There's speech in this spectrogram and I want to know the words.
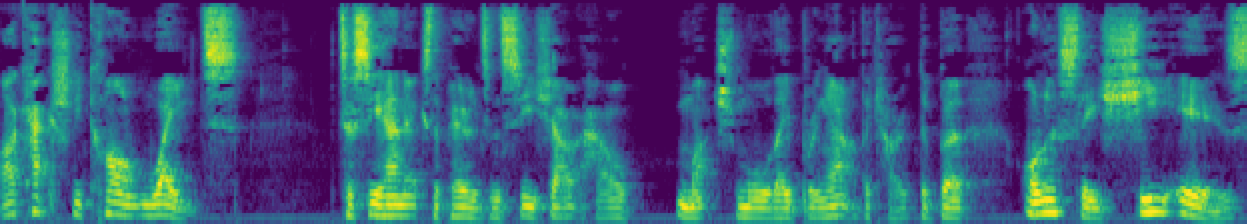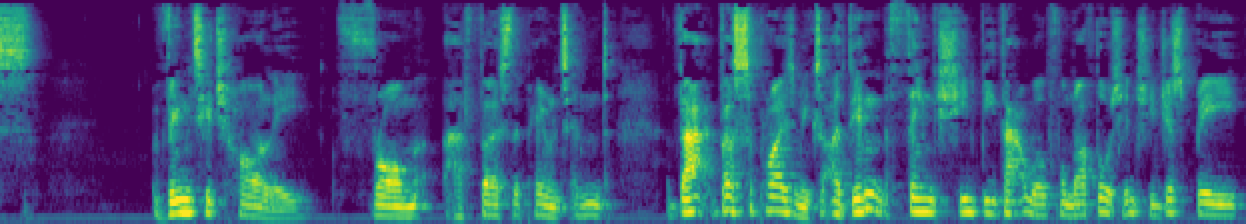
I actually can't wait to see her next appearance and see how, how much more they bring out of the character. But honestly, she is vintage Harley from her first appearance, and that does surprise me because I didn't think she'd be that well formed. I thought she'd, she'd just be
